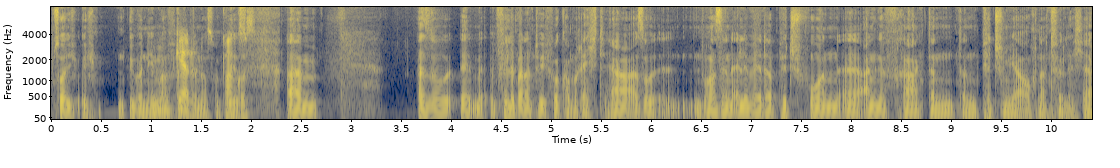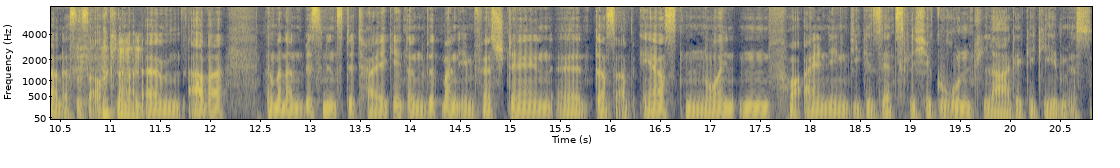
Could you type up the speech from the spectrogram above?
soll ich euch übernehmen, hm, Philipp, wenn das okay Markus. ist? Ähm, also äh, Philipp hat natürlich vollkommen recht. Ja, also äh, du hast ja einen Elevator-Pitch vorhin äh, angefragt, dann dann pitchen wir auch natürlich. Ja, das ist auch klar. ähm, aber wenn man dann ein bisschen ins Detail geht, dann wird man eben feststellen, äh, dass ab 1.9. vor allen Dingen die gesetzliche Grundlage gegeben ist.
